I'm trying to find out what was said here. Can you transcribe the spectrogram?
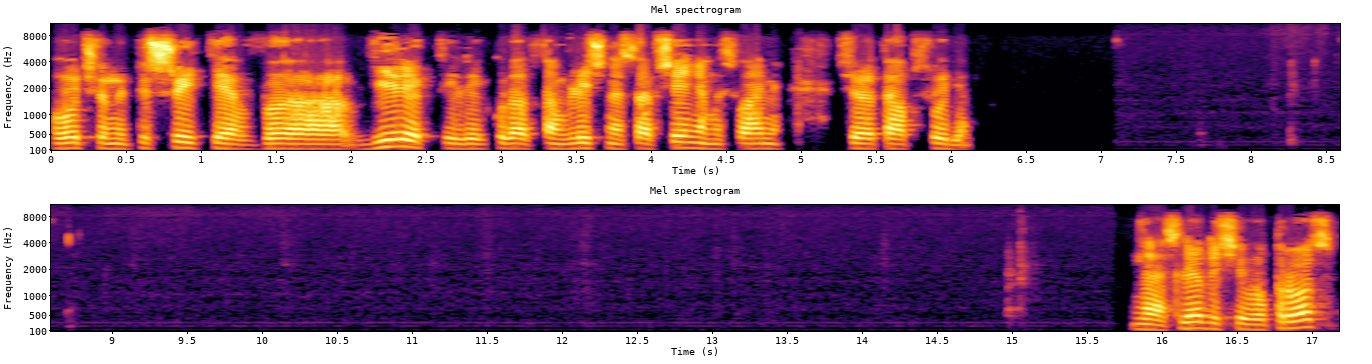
Лучше напишите в, в директ или куда-то там в личное сообщение, мы с вами все это обсудим. Да, следующий вопрос.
